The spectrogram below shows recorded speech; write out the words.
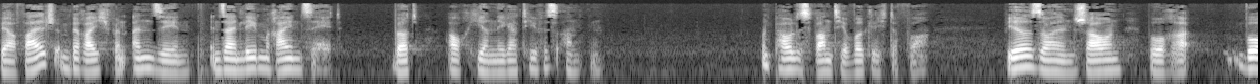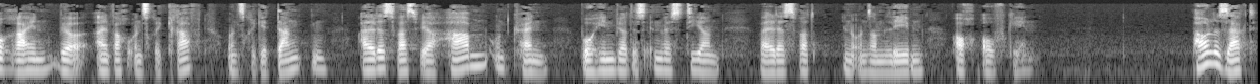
Wer falsch im Bereich von Ansehen in sein Leben reinsät, wird auch hier Negatives ernten. Und Paulus warnt hier wirklich davor. Wir sollen schauen, worein wir einfach unsere Kraft, unsere Gedanken, all das, was wir haben und können, wohin wir das investieren, weil das wird in unserem Leben auch aufgehen. Paulus sagt,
